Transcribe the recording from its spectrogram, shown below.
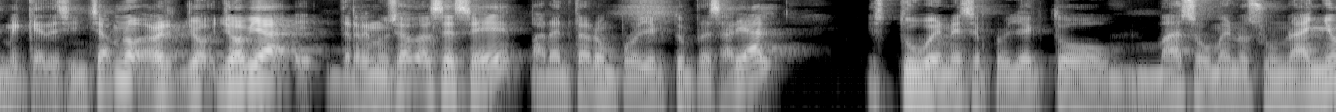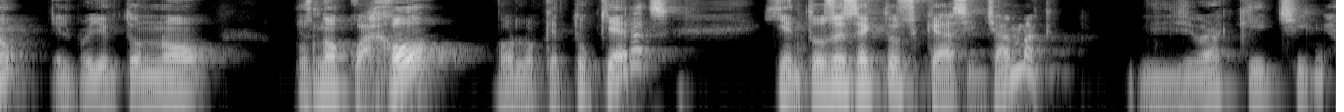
me quedé sin chamba. No, a ver, yo, yo había renunciado al CCE para entrar a un proyecto empresarial Estuve en ese proyecto más o menos un año. El proyecto no, pues no cuajó, por lo que tú quieras. Y entonces Héctor se queda sin chamba. Y yo, qué chinga.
